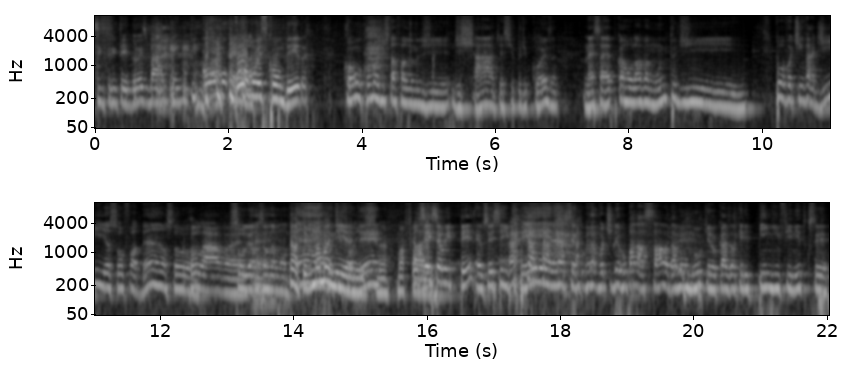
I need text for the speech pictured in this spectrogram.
532 barra temp. Como, como esconder? Como, como a gente tá falando de, de chat, esse tipo de coisa, nessa época rolava muito de. Pô, vou te invadir, eu sou fodão, sou. Rolava. Sou o é. leãozão da montanha. Não, teve uma mania nisso, né? Uma Eu fase. sei seu IP. Eu sei se é IP, né? Você, vou te derrubar da sala, dava um nuke, no caso, aquele ping infinito que você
